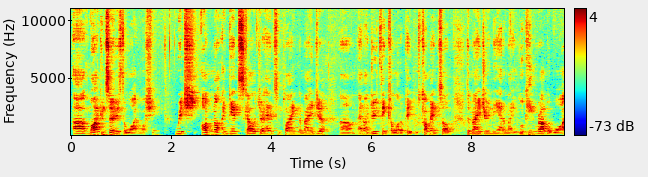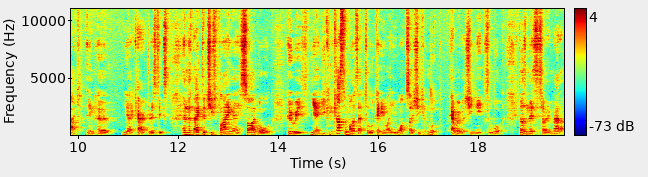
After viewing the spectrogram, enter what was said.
Uh, my concern is the whitewashing, which I'm not against Scarlett Johansson playing the Major, um, and I do think a lot of people's comments of the Major in the anime looking rather white in her you know, characteristics, and the fact that she's playing a cyborg who is, you know, you can customize that to look any way you want, so she can look however she needs to look. Doesn't necessarily matter.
